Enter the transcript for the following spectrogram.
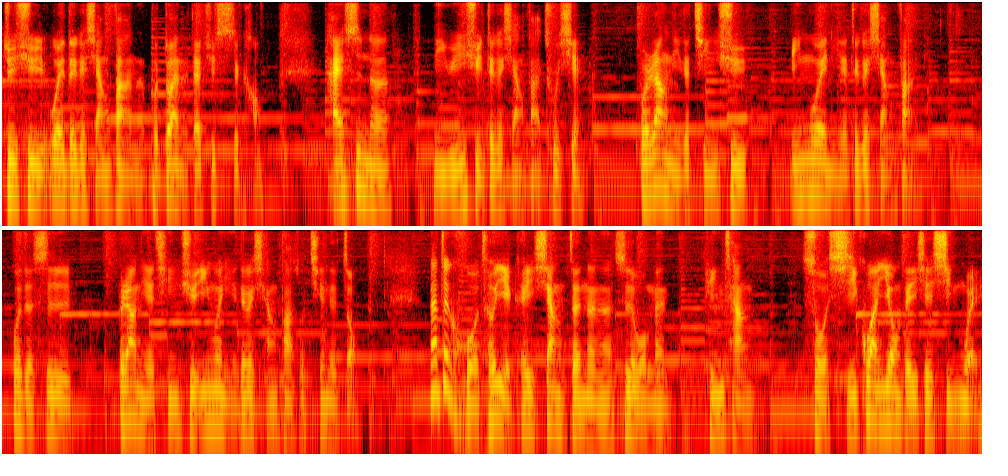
继续为这个想法呢不断的再去思考，还是呢你允许这个想法出现，不让你的情绪因为你的这个想法，或者是不让你的情绪因为你的这个想法所牵着走。那这个火车也可以象征的呢，是我们平常所习惯用的一些行为。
